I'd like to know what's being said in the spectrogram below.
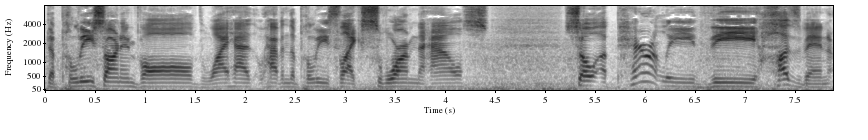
the police aren't involved, why ha- having the police like swarm the house. So apparently, the husband,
